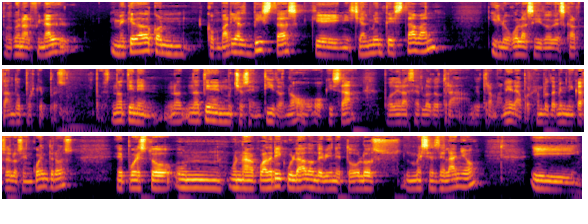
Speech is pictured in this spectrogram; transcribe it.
pues bueno, al final me he quedado con, con varias vistas que inicialmente estaban y luego las he ido descartando porque pues pues no tienen, no, no tienen mucho sentido, ¿no? O, quizá poder hacerlo de otra, de otra manera. Por ejemplo, también en el caso de los encuentros, he puesto un, una cuadrícula donde viene todos los meses del año y,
